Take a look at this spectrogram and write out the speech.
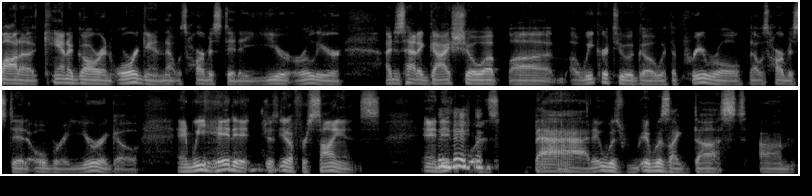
bought a Cannagar in Oregon that was harvested a year earlier I just had a guy show up uh, a week or two ago with a pre roll that was harvested over a year ago, and we hit it just you know for science, and it was bad. It was it was like dust. Um,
